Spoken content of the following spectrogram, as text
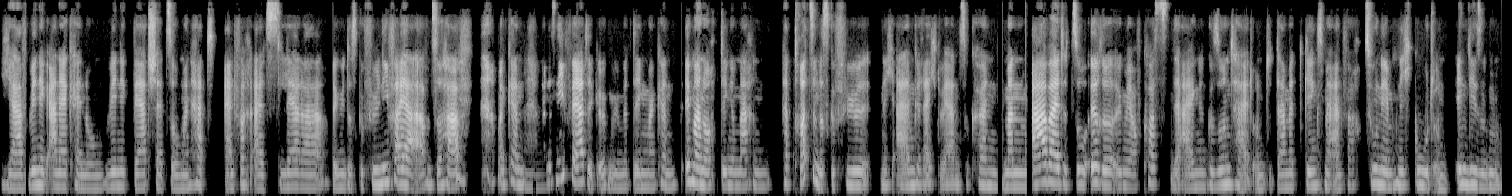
Ja, wenig Anerkennung, wenig Wertschätzung. Man hat einfach als Lehrer irgendwie das Gefühl, nie Feierabend zu haben. Man kann, mhm. man ist nie fertig irgendwie mit Dingen. Man kann immer noch Dinge machen, hat trotzdem das Gefühl, nicht allem gerecht werden zu können. Man arbeitet so irre irgendwie auf Kosten der eigenen Gesundheit und damit ging es mir einfach zunehmend nicht gut. Und in diesem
